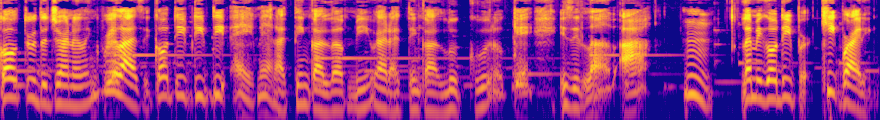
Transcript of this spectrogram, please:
Go through the journaling, realize it. Go deep, deep, deep. Hey, man, I think I love me, right? I think I look good, okay? Is it love? Ah, hmm. Let me go deeper. Keep writing.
